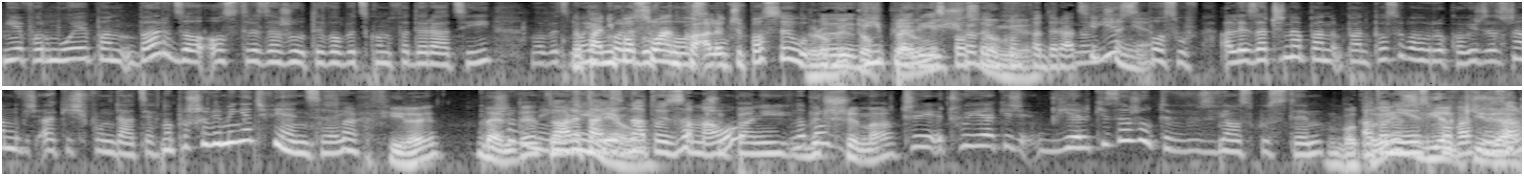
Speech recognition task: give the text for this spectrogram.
nie, formułuje pan bardzo ostre zarzuty wobec Konfederacji, wobec No pani posłanko, posłów. ale czy poseł y, to w Wipler jest posłem świadomie. No Konfederacji, czy jest nie? posłów, ale zaczyna pan, pan poseł Aurokowicz zaczyna mówić o jakichś fundacjach. No proszę wymieniać więcej. Za chwilę będę wymienić. No ale ta jedna to jest za mało? Czy pani No bo wytrzyma? Czy, czuję jakieś wielkie zarzuty w związku z tym? Bo A to nie jest wielki poważny żart. zarzut?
